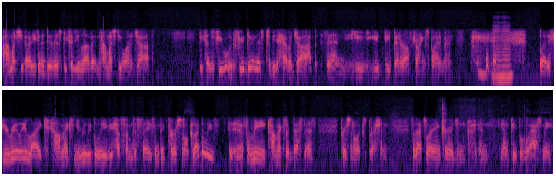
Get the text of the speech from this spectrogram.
how much are you going to do this because you love it, and how much do you want a job. Because if you if you're doing this to be, have a job, then you you'd be better off drawing Spider-Man. Mm-hmm. but if you really like comics and you really believe you have something to say, something personal, because I believe uh, for me, comics are best as personal expression. So that's what I encourage in, in young people who ask me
